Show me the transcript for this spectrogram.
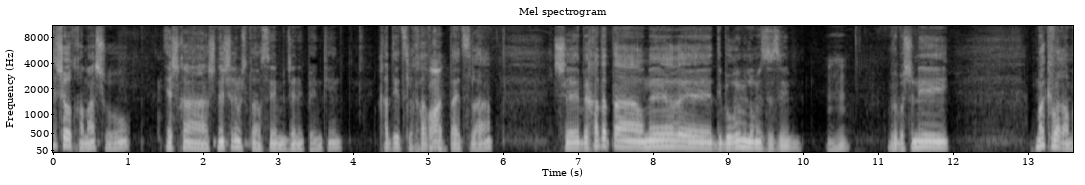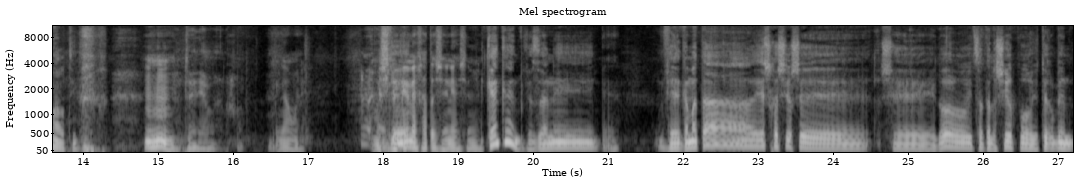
רציתי לשאול אותך משהו, יש לך שני שירים שאתה עושה עם ג'ני פנקין, אחד היא אצלך נכון. ואחד אתה אצלה, שבאחד אתה אומר אה, דיבורים לא מזיזים, מהמם. ובשני, מה כבר אמרתי? ג'ני אומר. לגמרי. משלימים אחד את השני השירים. כן, כן, בגלל זה אני... כן. וגם אתה, יש לך שיר ש... שלא הצעת לשיר פה יותר, בין...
